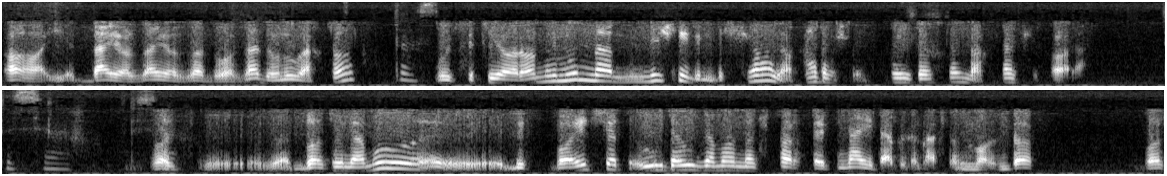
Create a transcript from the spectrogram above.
آها ده یازده یازده دوازده اونو وقتا موسیقی آرام میمون و میشنیدیم. بسیار علاقه داشتیم داستان وقتا شکاره بسیار باز باز اونمو باید شد او دو زمان از کار نیده بودم اصلا مالندار باز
